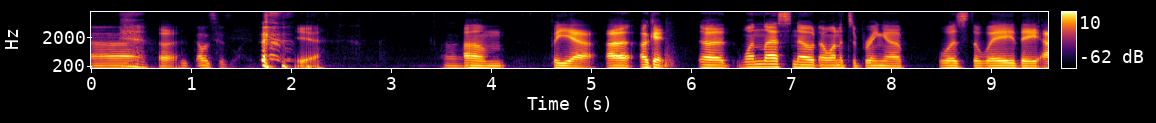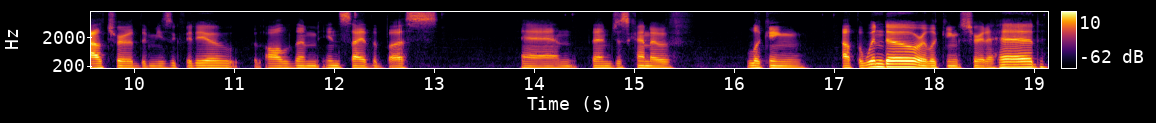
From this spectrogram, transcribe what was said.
Uh, Uh, that was his line. yeah. Um, Um, but yeah. Uh, okay. Uh, one last note I wanted to bring up was the way they outroed the music video with all of them inside the bus, and them just kind of looking out the window or looking straight ahead.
